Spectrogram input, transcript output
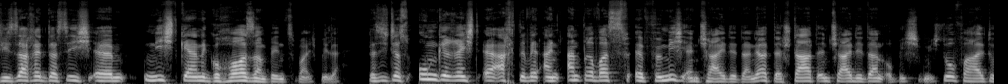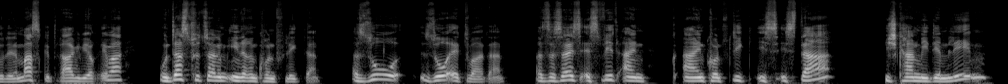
Die Sache, dass ich ähm, nicht gerne gehorsam bin zum Beispiel. Dass ich das ungerecht erachte, wenn ein anderer was äh, für mich entscheidet dann. Ja? Der Staat entscheidet dann, ob ich mich so verhalte oder eine Maske trage, wie auch immer. Und das führt zu einem inneren Konflikt dann. So, so etwa dann. Also das heißt, es wird ein, ein Konflikt, ist, ist da, ich kann mit dem leben.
